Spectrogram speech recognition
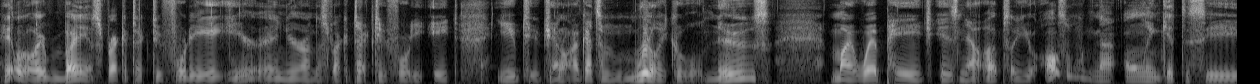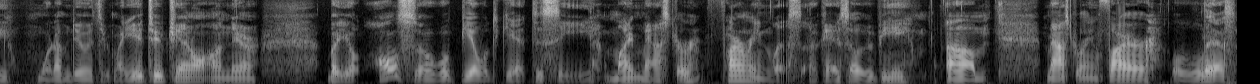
Hello everybody, it's Sprackatack248 here, and you're on the Sprackatack248 YouTube channel. I've got some really cool news. My web page is now up, so you also not only get to see what I'm doing through my YouTube channel on there, but you'll also will be able to get to see my master firing list. Okay, so it would be um, mastering fire list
